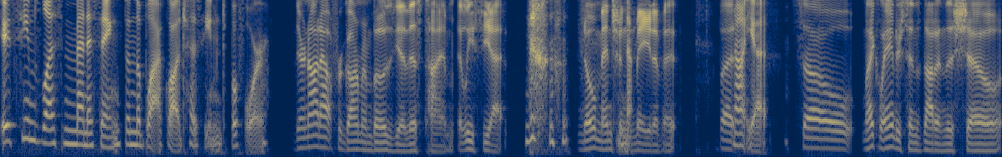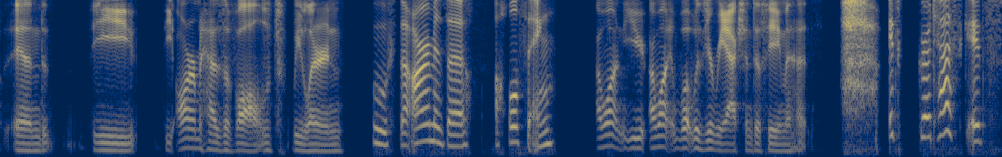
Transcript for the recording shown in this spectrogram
it seems less menacing than the Black Lodge has seemed before. They're not out for Garmonbozia this time, at least yet. no mention No. made of it. But Not yet. So Michael Anderson's not in this show, and the the arm has evolved. We learn. Oof, the arm is a a whole thing. I want you. I want. What was your reaction to seeing that? Grotesque. It's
